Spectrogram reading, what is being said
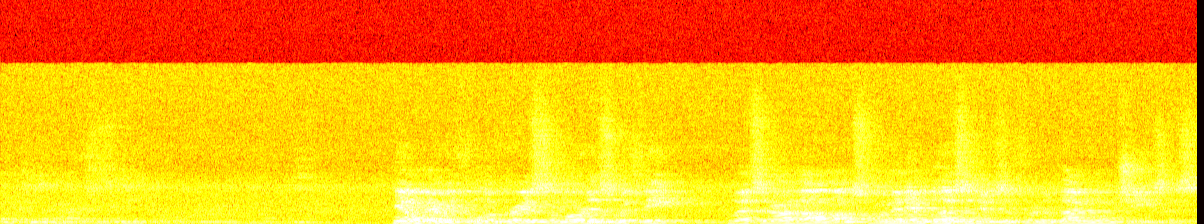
but deliver us from evil. Hail Mary, full of grace, the Lord is with thee. Blessed art thou amongst women, and blessed is the fruit of thy womb, Jesus.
